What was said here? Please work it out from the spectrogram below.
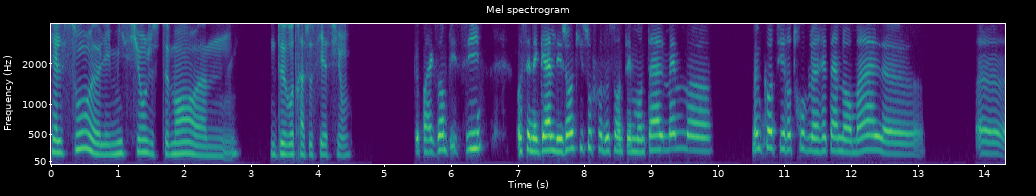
Quelles sont les missions justement de votre association? Que, Par exemple, ici, au Sénégal, les gens qui souffrent de santé mentale, même même quand ils retrouvent leur état normal, euh, euh,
